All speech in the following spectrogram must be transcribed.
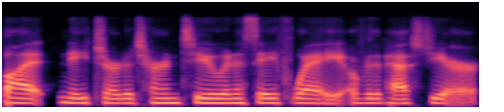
but nature to turn to in a safe way over the past year.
